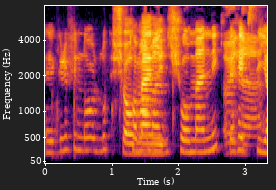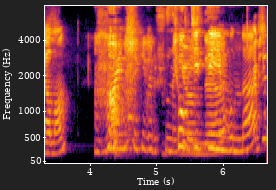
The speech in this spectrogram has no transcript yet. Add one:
E, Gryffindorluk Şovmenlik. tamamen şovmenlik ve hepsi yalan. Aynı şekilde düşünmek Çok yönde. ciddiyim bunda. Ya bir şey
